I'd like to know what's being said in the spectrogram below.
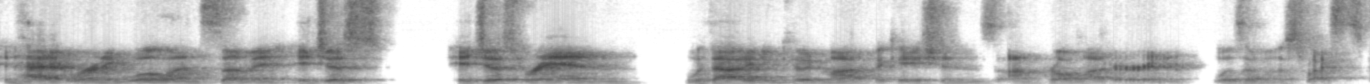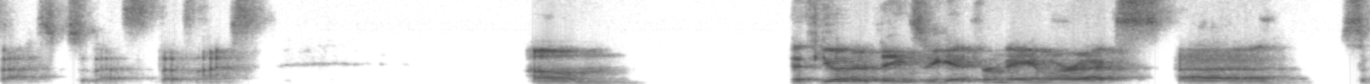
and had it running well on Summit, it just it just ran without any code modifications on Perlmutter and it was almost twice as fast. So that's that's nice. Um, a few other things we get from AMReX, uh, so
